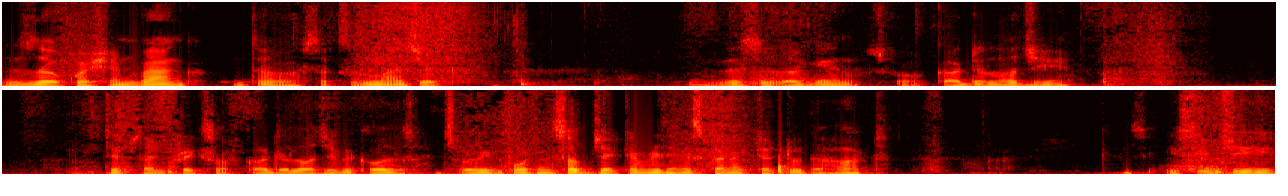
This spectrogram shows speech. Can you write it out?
this is a question bank the success magic. This is again for cardiology. Tips and tricks of cardiology because it's a very important subject. Everything is connected to the heart. ECG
